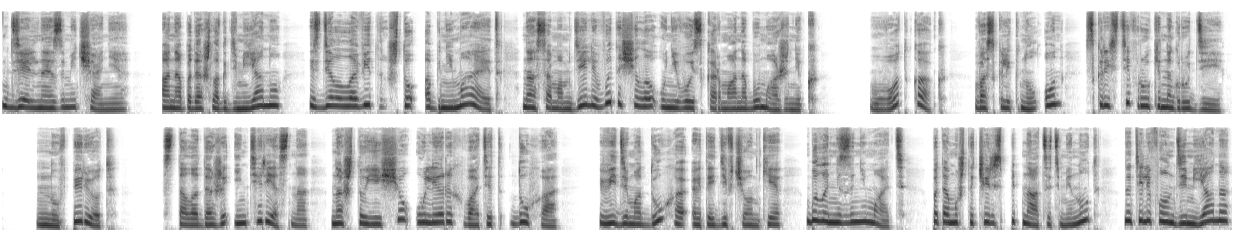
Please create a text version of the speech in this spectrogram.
Дельное замечание. Она подошла к Демьяну, сделала вид, что обнимает, на самом деле вытащила у него из кармана бумажник. «Вот как?» – воскликнул он, скрестив руки на груди. «Ну, вперед!» Стало даже интересно, на что еще у Леры хватит духа. Видимо, духа этой девчонки было не занимать, потому что через 15 минут на телефон Демьяна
